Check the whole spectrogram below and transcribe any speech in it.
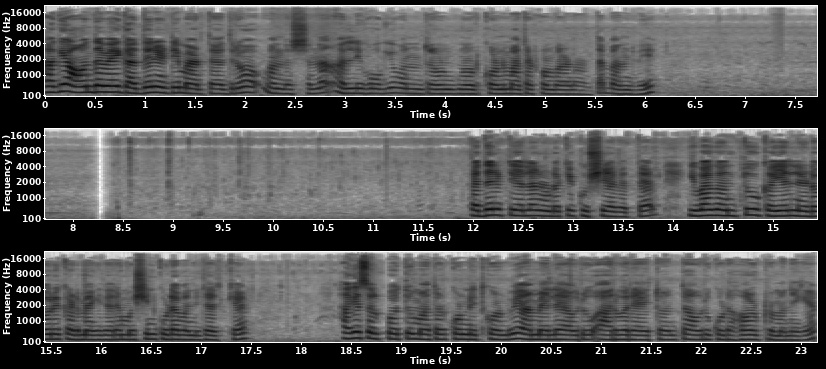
ಹಾಗೆ ಆನ್ ದ ವೇ ಗದ್ದೆ ನೆಟ್ಟಿ ಮಾಡ್ತಾ ಇದ್ರು ಒಂದಷ್ಟು ಜನ. ಅಲ್ಲಿ ಹೋಗಿ ಒಂದು ರೌಂಡ್ ನೋಡ್ಕೊಂಡು ಮಾತಾಡ್ಕೊಂಡು ಬರೋಣ ಅಂತ ಬಂದ್ವಿ. ನೆಟ್ಟಿ ಎಲ್ಲ ನೋಡೋಕ್ಕೆ ಖುಷಿ ಆಗುತ್ತೆ. ಇವಾಗಂತೂ ಕೈಯಲ್ಲಿ ನೆಡೋರೆ ಕಡಿಮೆ ಆಗಿದ್ದಾರೆ. ಮಷಿನ್ ಕೂಡ ಬಂದಿದೆ ಅದಕ್ಕೆ. ಹಾಗೆ ಸ್ವಲ್ಪ ಹೊತ್ತು ಮಾತಾಡ್ಕೊಂಡು ನಿಂತ್ಕೊಂಡ್ವಿ. ಆಮೇಲೆ ಅವರು ಆರೂವರೆ ಆಯಿತು ಅಂತ ಅವರು ಕೂಡ ಹೊರಟ್ರು ಮನೆಗೆ.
